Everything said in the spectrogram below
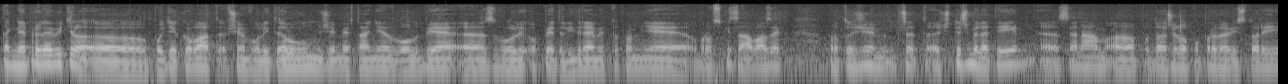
Tak nejprve bych chtěl uh, poděkovat všem volitelům, že mě v tajně volbě uh, zvolili opět lídrem. Je to pro mě obrovský závazek, protože před čtyřmi lety uh, se nám podařilo poprvé v historii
